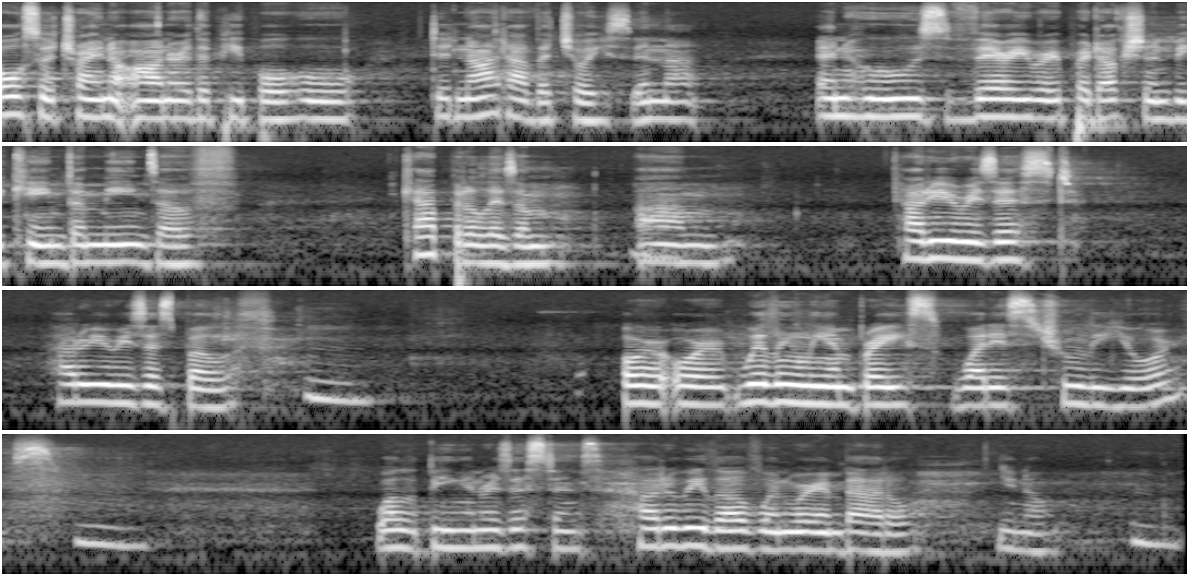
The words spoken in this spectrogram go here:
also trying to honor the people who did not have a choice in that and whose very reproduction became the means of capitalism. Um, how do you resist? How do you resist both? Mm. Or, or willingly embrace what is truly yours mm. while being in resistance? How do we love when we're in battle? You know. Mm.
